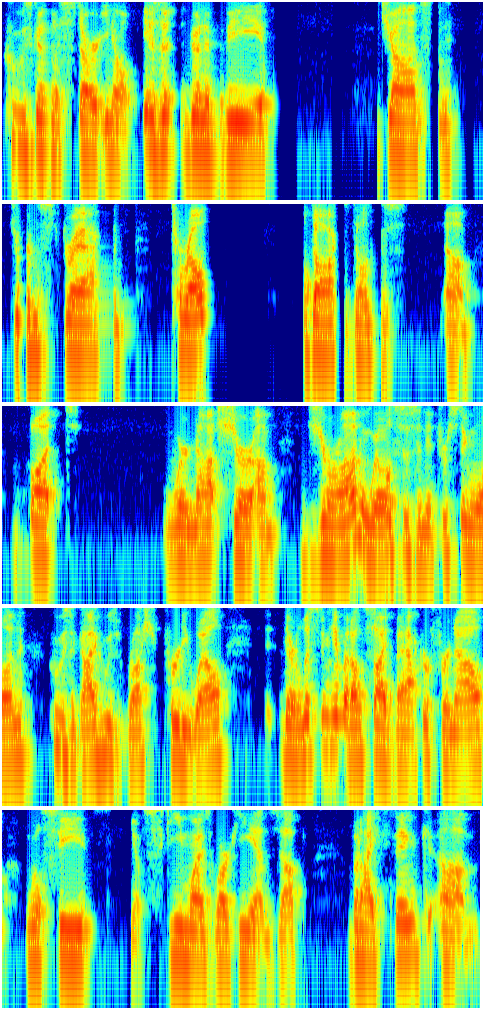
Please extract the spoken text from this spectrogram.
who's going to start. You know, is it going to be Johnson, Jordan Strack, Terrell this, um, but we're not sure. Um, Jerron Willis is an interesting one, who's a guy who's rushed pretty well. They're listing him at outside backer for now. We'll see, you know, scheme wise where he ends up. But I think, um,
